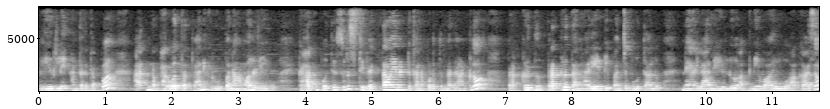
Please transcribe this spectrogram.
పేర్లే అంతకు తప్ప భగవతత్వానికి రూపనామాలు లేవు. కాకపోతే సృష్టి వ్యక్తమైనట్టు కనపడుతున్న దాంట్లో ప్రకృతి ప్రకృతి అన్నారేంటి పంచభూతాలు నేల నీళ్ళు అగ్ని వాయువు ఆకాశం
